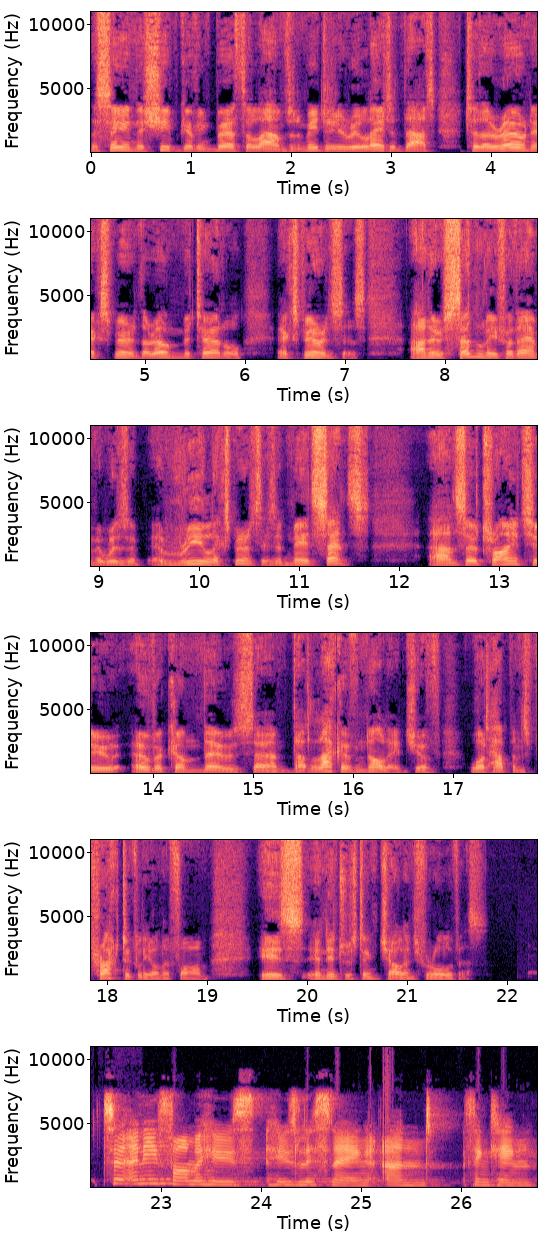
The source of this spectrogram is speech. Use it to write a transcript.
they seeing the sheep giving birth to lambs and immediately related that to their own experience, their own maternal experiences. And it was, suddenly for them, it was a, a real experience. It made sense. And so trying to overcome those um, that lack of knowledge of what happens practically on a farm is an interesting challenge for all of us. To any farmer who's who's listening and thinking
